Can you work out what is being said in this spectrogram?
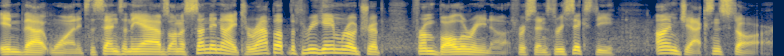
in that one. It's the Sens and the Avs on a Sunday night to wrap up the three-game road trip from Ball Arena. For Sens 360, I'm Jackson Starr.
